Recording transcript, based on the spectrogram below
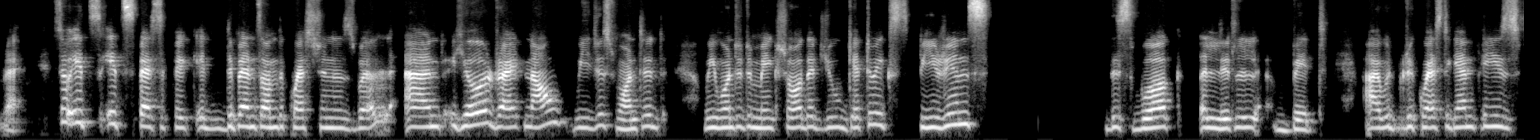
Right. So it's it's specific. It depends on the question as well. And here right now we just wanted we wanted to make sure that you get to experience this work a little bit. I would request again please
